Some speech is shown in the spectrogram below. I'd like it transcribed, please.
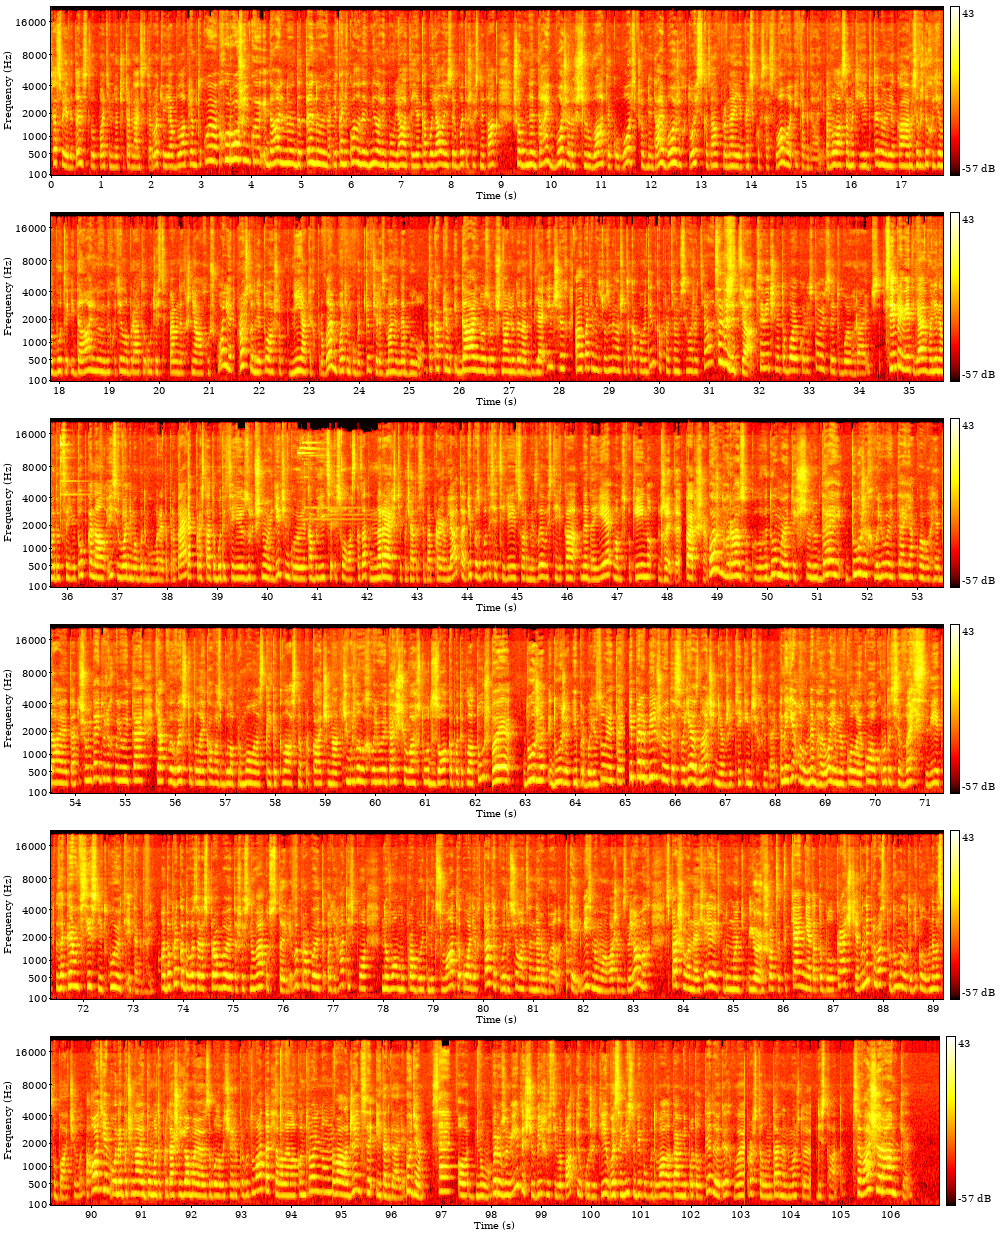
Все своє дитинство, потім до 14 років я була прям такою хорошенькою, ідеальною дитиною, яка ніколи не вміла відмовляти, яка боялась зробити щось не так, щоб не дай Боже розчарувати когось, щоб не дай Боже хтось сказав про неї якесь косе слово і так далі. Я була саме тією дитиною, яка завжди хотіла бути ідеальною, не хотіла брати участь в певних шнях у школі, просто для того, щоб ніяких проблем потім у батьків через мене не було. Така прям ідеально зручна людина для інших, але потім я зрозуміла, що така поведінка протягом всього життя це не життя. Це вічно тобою користуються і тобою граються. Всім привіт! Я Евеліна веду цей ютуб канал, і сьогодні ми будемо говорити про те, як перестати бути цією зручною дівчинкою, яка боїться і слова сказати, нарешті почати себе проявляти і позбутися цієї сором'язливості, яка не дає вам спокійно жити. Перше, кожного разу, коли ви думаєте, що людей дуже хвилює те, як ви виглядаєте, що людей дуже хвилює те, як ви виступили, яка у вас була промова, наскільки класна, прокачана, чи можливо хвилює те, що у вас тут з ока потекла туш, ви дуже і дуже гіперболізуєте і перебільшуєте своє значення в житті інших людей. Ви не є головним героєм, навколо якого крутиться весь світ, за ким всі слідкують і так далі. От, до прикладу, ви зараз пробуєте щось нове у стилі. Ви пробуєте одягатись по новому, пробуєте міксувати одяг, так як ви до цього це не робили. Окей, візьмемо ваших знайомих. Спершу вони охереють, подумають, йой, що це таке? Ні, та то було краще. Вони про вас подумали тоді, коли вони вас побачили. А потім вони починають думати про те, що йомо, я забула вечерю приготувати, завалила контрольну, рвала джинси і так далі. Людям все одно. Ви розумієте, що в більшості випадків у житті ви самі собі побудували певні потолки, до яких ви просто елементарно не можете дістати. Це ваші рамки,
